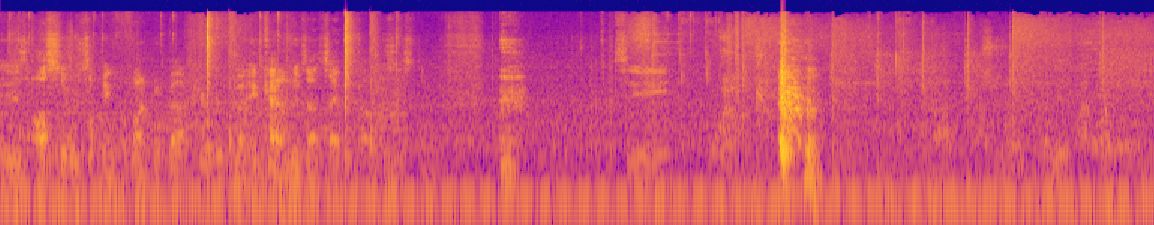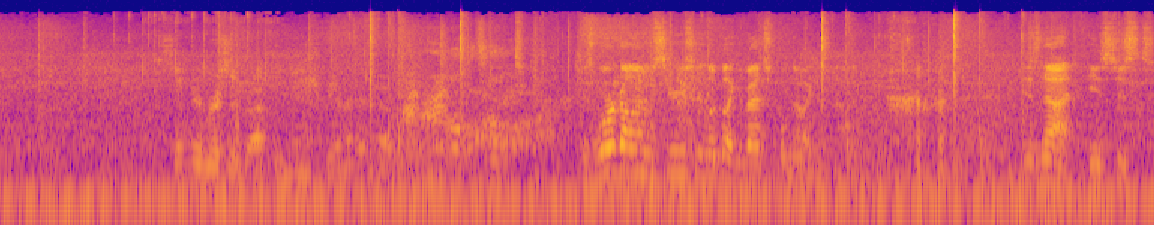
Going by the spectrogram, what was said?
is also something fun about her, but it kind of lives outside the combo system. Let's see. Cinder versus Broccoli Man should be 100. Oh. Does War Golem seriously look like a vegetable? No, he does not. he does not. He's just.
